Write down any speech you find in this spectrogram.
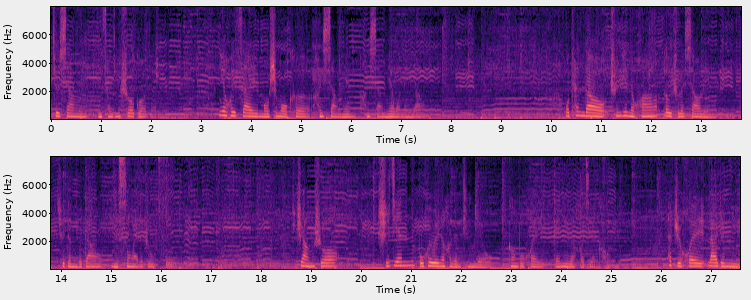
就像你曾经说过的，你也会在某时某刻很想念、很想念我那样。我看到春天的花露出了笑脸，却等不到你送来的祝福。这样说，时间不会为任何人停留，更不会给你任何借口。它只会拉着你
